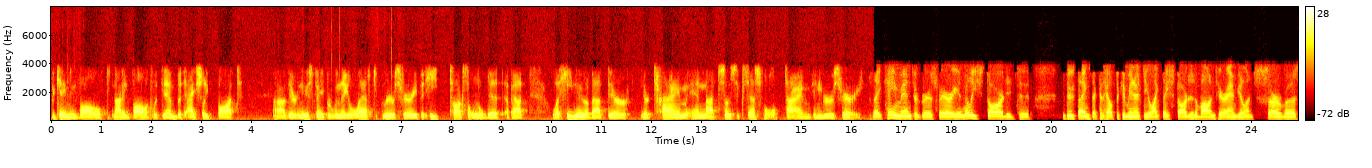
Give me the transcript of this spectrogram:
became involved, not involved with them, but actually bought uh, their newspaper when they left Greer's Ferry. But he talks a little bit about what he knew about their their time and not so successful time in Greer's Ferry. They came into Greer's Ferry and really started to do things that could help the community, like they started a volunteer ambulance service.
